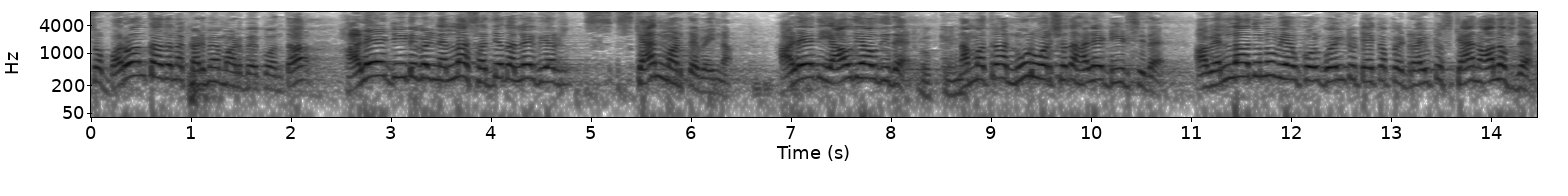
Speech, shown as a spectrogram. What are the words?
ಸೊ ಬರುವಂತಹದನ್ನ ಕಡಿಮೆ ಮಾಡಬೇಕು ಅಂತ ಹಳೆ ಡೀಡ್ಗಳನ್ನೆಲ್ಲ ಸದ್ಯದಲ್ಲೇ ವಿ ಆರ್ ಸ್ಕ್ಯಾನ್ ಮಾಡ್ತೇವೆ ಇನ್ನ. ಹಳೇದು ಯಾವ್ದ್ಯಾವ್ದಿದೆ? ಇದೆ ನಮ್ಮ ಹತ್ರ ನೂರು ವರ್ಷದ ಹಳೆ ಡೀಡ್ಸ್ ಇದೆ. ಅವೆಲ್ಲದನ್ನು we going to take up a drive to scan all of them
